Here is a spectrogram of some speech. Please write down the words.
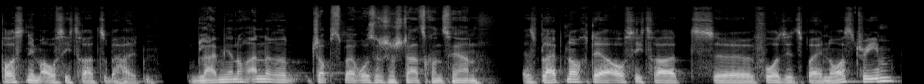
Posten im Aufsichtsrat zu behalten. Bleiben ja noch andere Jobs bei russischen Staatskonzernen. Es bleibt noch der Aufsichtsratsvorsitz äh, bei Nord Stream.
